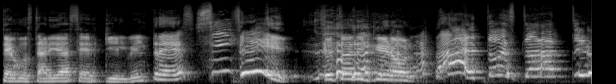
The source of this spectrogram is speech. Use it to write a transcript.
¿Te gustaría hacer Kill Bill 3? ¡Sí! ¡Sí! Entonces dijeron, ¡ah! Entonces Tarantino,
